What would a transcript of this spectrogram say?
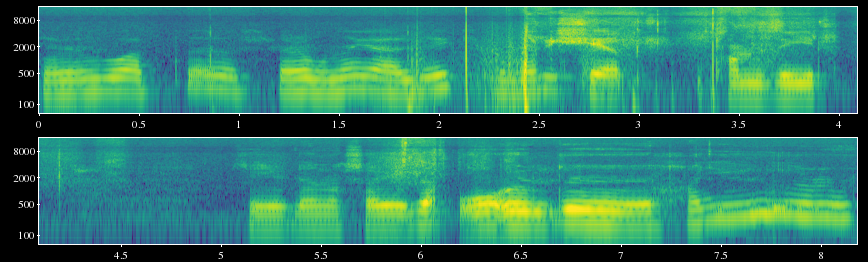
Temin bu attı. Sonra buna geldik. Buna bir şey yap. Tam zehir. Zehirden hasar yedi. O öldü. Hayır.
